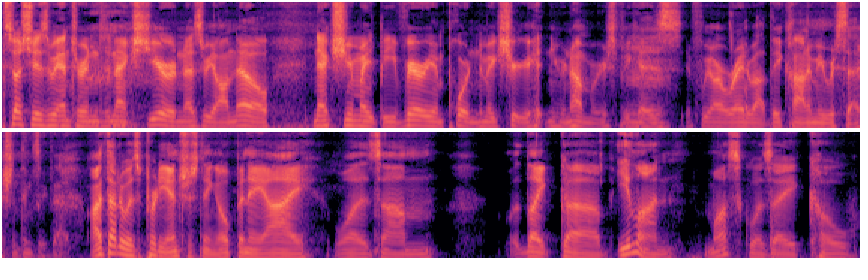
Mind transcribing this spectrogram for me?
Especially as we enter into next year. And as we all know, next year might be very important to make sure you're hitting your numbers because if we are right about the economy, recession, things like that. I thought it was pretty interesting. OpenAI was um like uh, Elon Musk was a co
